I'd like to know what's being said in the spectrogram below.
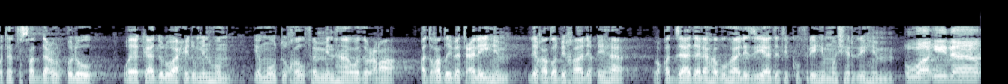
وتتصدع القلوب ويكاد الواحد منهم يموت خوفا منها وذعرا. قد غضبت عليهم لغضب خالقها. وقد زاد لهبها لزيادة كفرهم وشرهم. وإذا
